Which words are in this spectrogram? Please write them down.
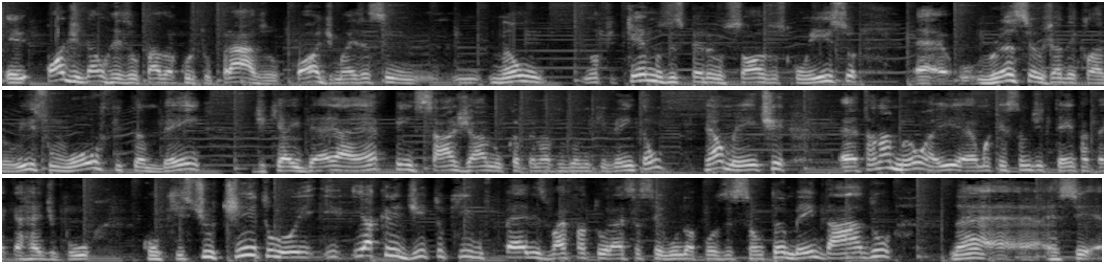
Ele pode dar um resultado a curto prazo? Pode, mas assim, não, não fiquemos esperançosos com isso. É, o Russell já declarou isso, o Wolff também, de que a ideia é pensar já no campeonato do ano que vem. Então, realmente, é, tá na mão aí, é uma questão de tempo até que a Red Bull conquiste o título e, e, acredito que o Pérez vai faturar essa segunda posição também, dado né, é, esse,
